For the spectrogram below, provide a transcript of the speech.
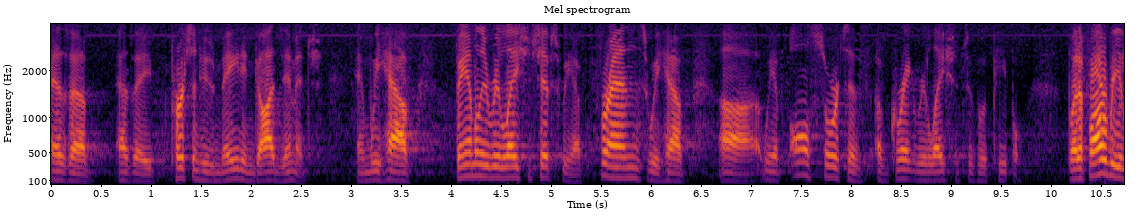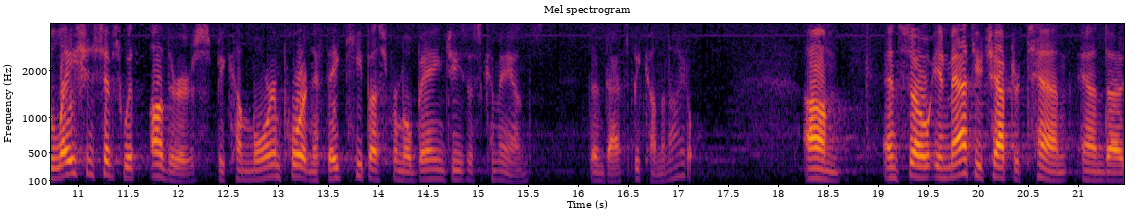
as, a, as a person who's made in God's image. And we have family relationships, we have friends, we have, uh, we have all sorts of, of great relationships with people. But if our relationships with others become more important, if they keep us from obeying Jesus' commands, then that's become an idol. Um, and so in Matthew chapter 10, and uh,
